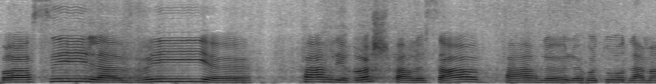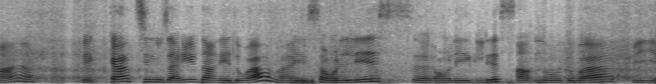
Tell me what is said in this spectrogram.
brassés, lavés euh, par les roches, par le sable, par le retour de la mer. Fait quand ils nous arrivent dans les doigts, ben, ils sont lisses, euh, on les glisse entre nos doigts, puis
